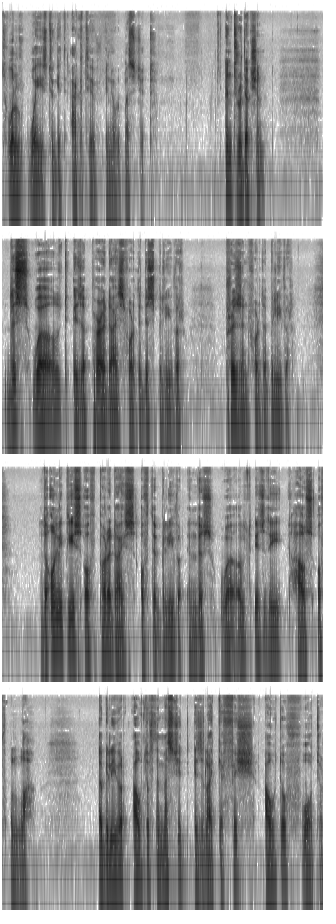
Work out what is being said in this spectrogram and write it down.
12 ways to get active in your masjid. Introduction This world is a paradise for the disbeliever, prison for the believer. The only piece of paradise of the believer in this world is the house of Allah. A believer out of the masjid is like a fish out of water.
